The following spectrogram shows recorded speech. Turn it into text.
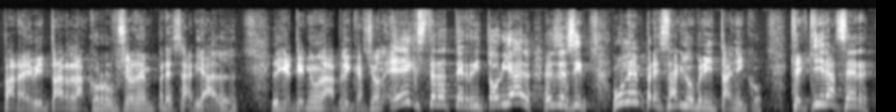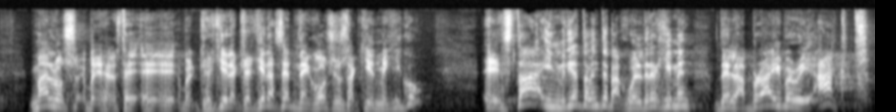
para evitar la corrupción empresarial y que tiene una aplicación extraterritorial. Es decir, un empresario británico que quiera hacer malos, este, eh, eh, que, quiera, que quiera hacer negocios aquí en México, está inmediatamente bajo el régimen de la Bribery Act,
